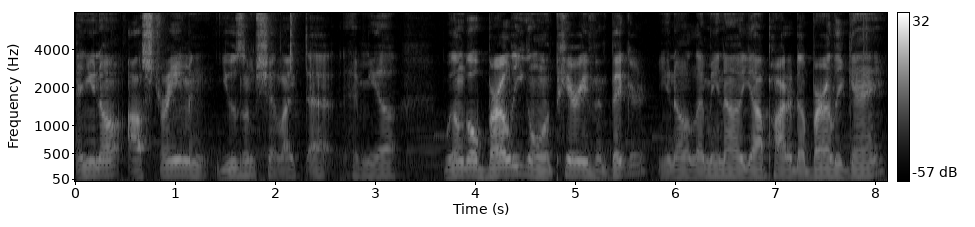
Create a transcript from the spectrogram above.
and you know I'll stream and use them, shit like that. Hit me up. We're gonna go burly, gonna appear even bigger. You know, let me know y'all part of the burly gang.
